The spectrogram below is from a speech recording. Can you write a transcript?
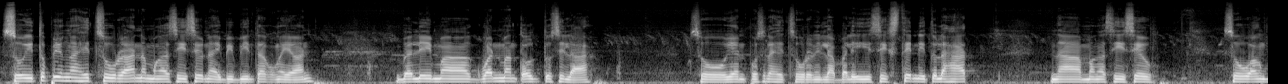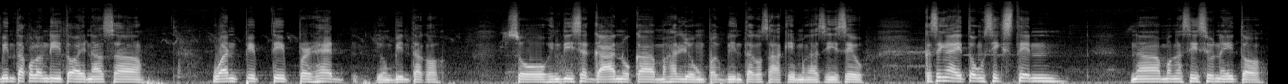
So ito po yung uh, hitsura ng mga sisiw na ibibinta ko ngayon. Bali mag 1 month old to sila. So yan po sila hitsura nila. Bali 16 ito lahat na mga sisiw. So ang binta ko lang dito ay nasa 150 per head yung binta ko. So hindi siya gaano ka mahal yung pagbinta ko sa aking mga sisiw. Kasi nga itong 16 na mga sisiw na ito,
